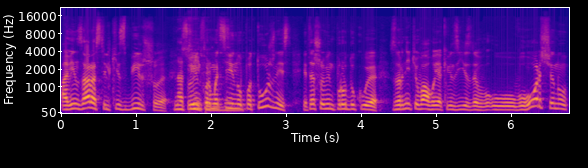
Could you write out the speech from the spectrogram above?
а він зараз тільки збільшує На свою інформаційну потужність і те, що він продукує. Зверніть увагу, як він з'їздив у в Угорщину,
